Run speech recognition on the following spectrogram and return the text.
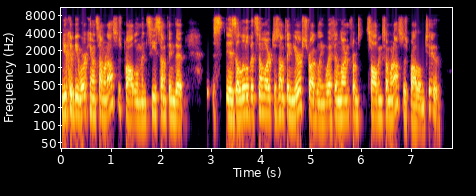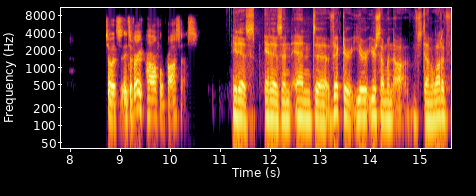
You could be working on someone else's problem and see something that is a little bit similar to something you're struggling with, and learn from solving someone else's problem too. So it's it's a very powerful process. It is. It is. And and uh, Victor, you're you're someone uh, who's done a lot of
